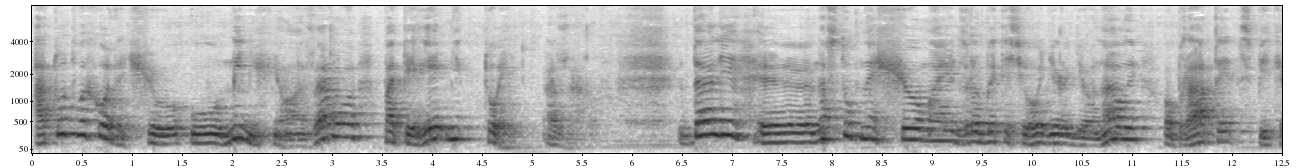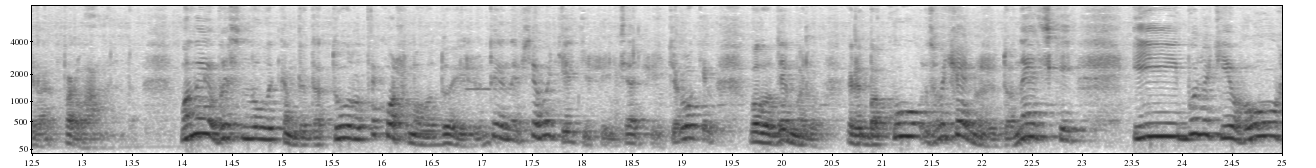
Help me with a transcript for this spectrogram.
А тут виходить, що у нинішнього Азарова попередник той Азаров. Далі е, наступне, що мають зробити сьогодні регіонали, обрати спікера парламенту. Вони висунули кандидатуру також молодої людини, всього тільки 66 років, Володимиру Рибаку, звичайно ж Донецький. І будуть його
